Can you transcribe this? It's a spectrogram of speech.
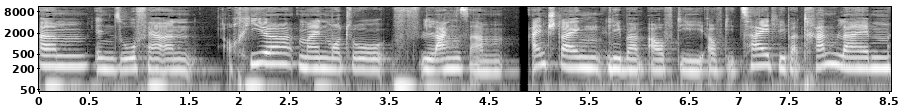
ähm, insofern auch hier mein Motto, langsam einsteigen, lieber auf die, auf die Zeit, lieber dranbleiben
